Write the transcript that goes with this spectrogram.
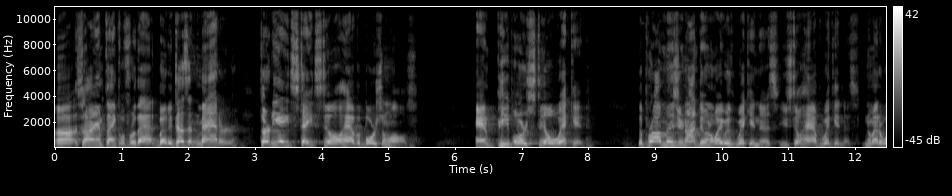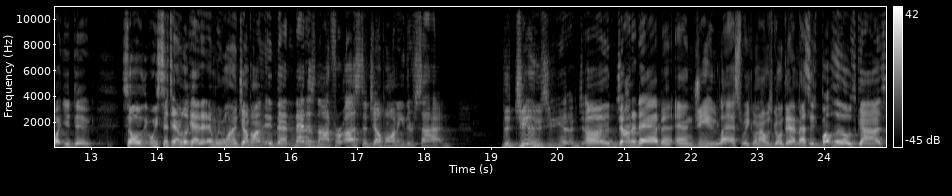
Uh, so I am thankful for that. But it doesn't matter. 38 states still have abortion laws. And people are still wicked. The problem is you're not doing away with wickedness. You still have wickedness, no matter what you do. So we sit there and look at it and we want to jump on. That, that is not for us to jump on either side the Jews, uh, Jonadab and, and Jehu last week when I was going through that message, both of those guys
